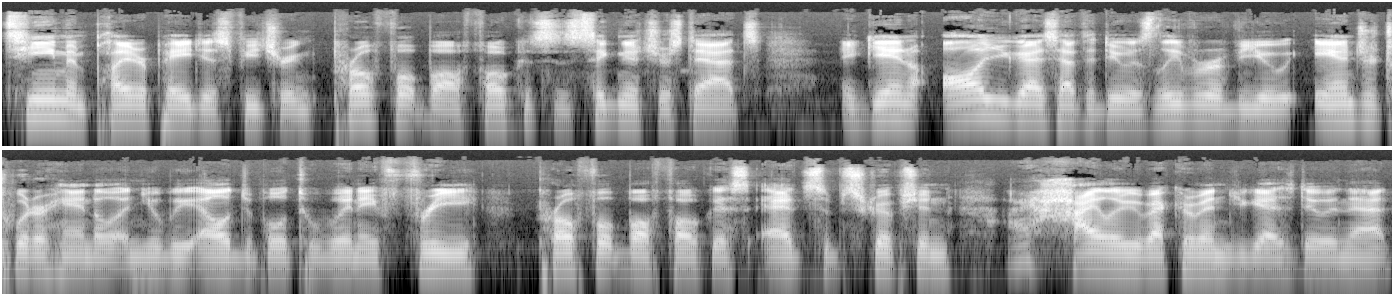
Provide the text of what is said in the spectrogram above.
team and player pages featuring Pro Football Focus's signature stats. Again, all you guys have to do is leave a review and your Twitter handle, and you'll be eligible to win a free Pro Football Focus Edge subscription. I highly recommend you guys doing that.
